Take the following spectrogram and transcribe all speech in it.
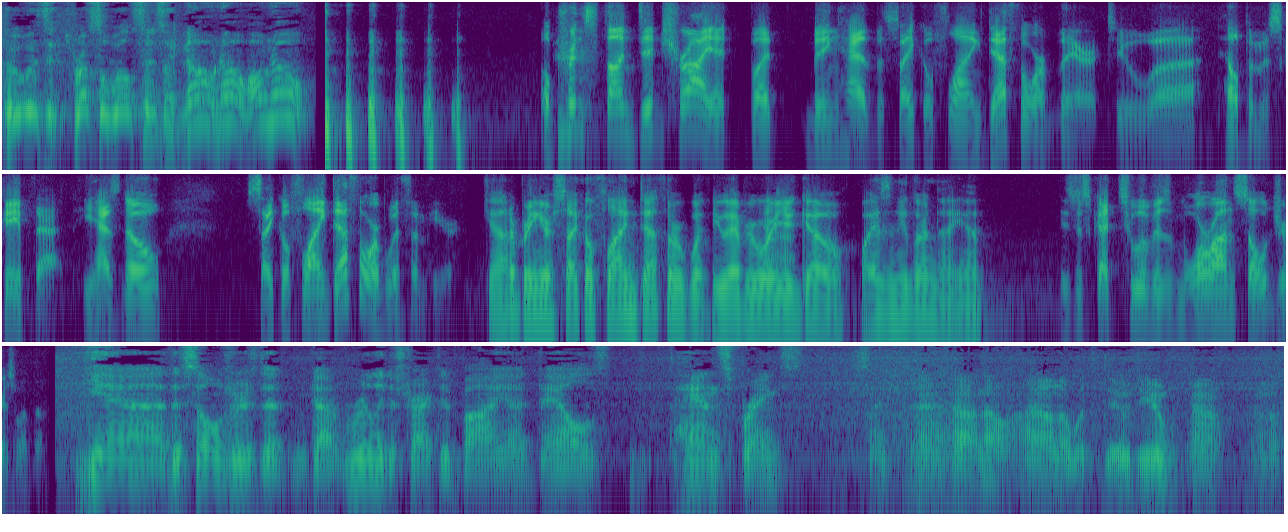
who is it? It's Russell Wilson. It's like, no, no, oh no. Well, Prince Thun did try it, but Ming had the Psycho Flying Death Orb there to uh, help him escape that. He has no Psycho Flying Death Orb with him here. Gotta bring your psycho flying death orb with you everywhere Yeah. you go. Why hasn't he learned that yet? He's just got two of his moron soldiers with him. Yeah, the soldiers that got really distracted by uh, Dale's handsprings. It's like, uh, I don't know. I don't know what to do. Do you? Oh, oh,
